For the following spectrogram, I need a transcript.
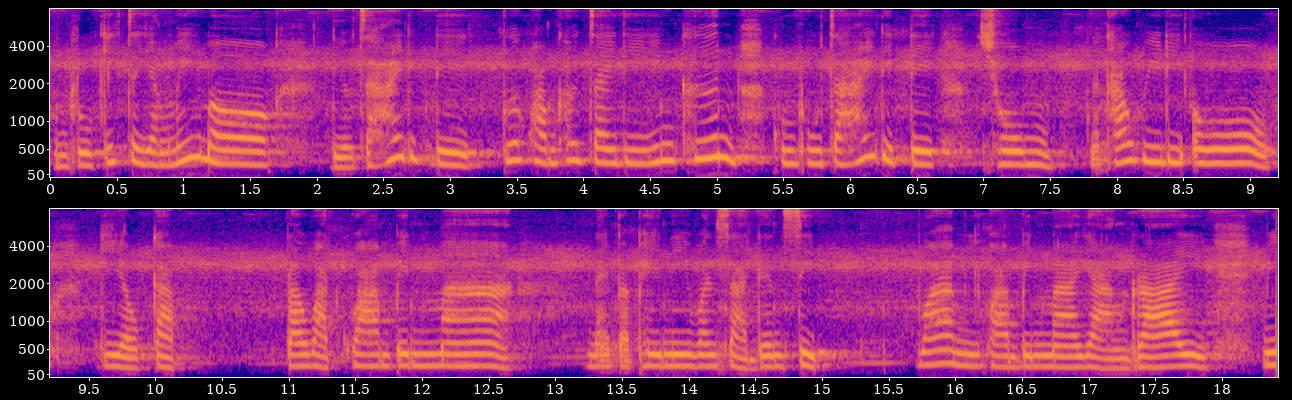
คุณครูกิ๊กจะยังไม่บอก เดี๋ยวจะให้เด็กๆ เพื่อความเข้าใจดียิ่งขึ้น คุณครูจะให้เด็กๆชมนะคะวิดีโอ เกี่ยวกับประวัติความเป็นมา ในประเพณีวันศาสตร์เดือนสิบ ว่ามีความเป็นมาอย่างไร มี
